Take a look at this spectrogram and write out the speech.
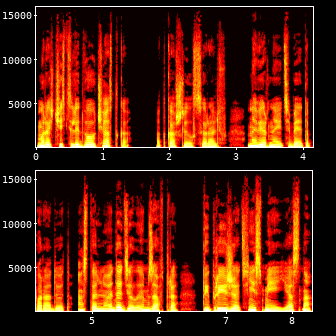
«Мы расчистили два участка», — откашлялся Ральф. «Наверное, тебя это порадует. Остальное доделаем завтра. Ты приезжать не смей, ясно?»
